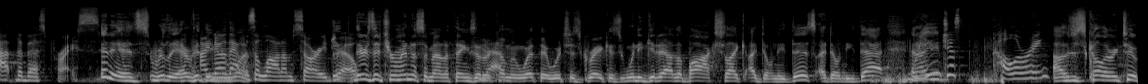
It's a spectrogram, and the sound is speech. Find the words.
at the best price. It is really everything I know that want. was a lot, I'm sorry, Joe. There's a tremendous amount of things that yeah. are coming with it, which is great, because when you get it out of the box, you're like, I don't need this, I don't need that. And Were I, you just coloring? I was just coloring too.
